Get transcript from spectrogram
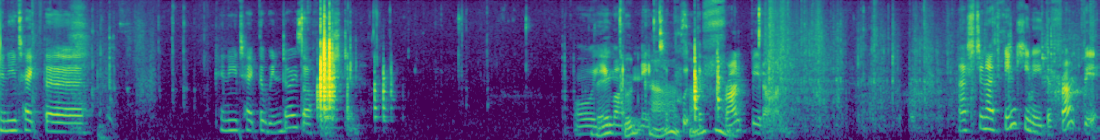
Can you take the Can you take the windows off, Ashton? Or They're you might need cars, to put the they? front bit on. Ashton, I think you need the front bit.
